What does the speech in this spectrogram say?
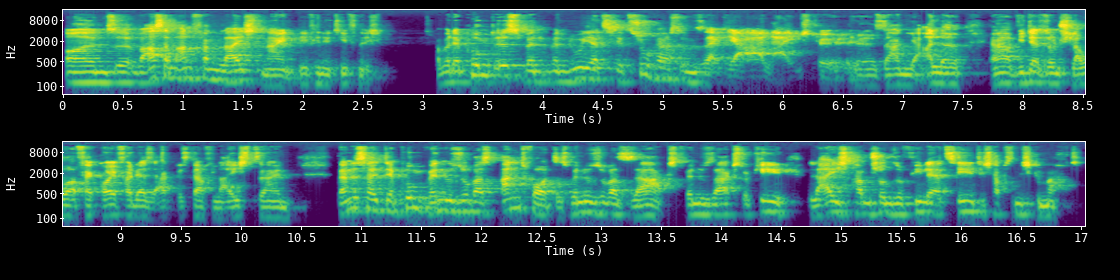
Und äh, war es am Anfang leicht? Nein, definitiv nicht. Aber der Punkt ist, wenn, wenn du jetzt hier zuhörst und sagst, ja, leicht, äh, sagen ja alle, ja, wieder so ein schlauer Verkäufer, der sagt, es darf leicht sein, dann ist halt der Punkt, wenn du sowas antwortest, wenn du sowas sagst, wenn du sagst, okay, leicht haben schon so viele erzählt, ich habe es nicht gemacht.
